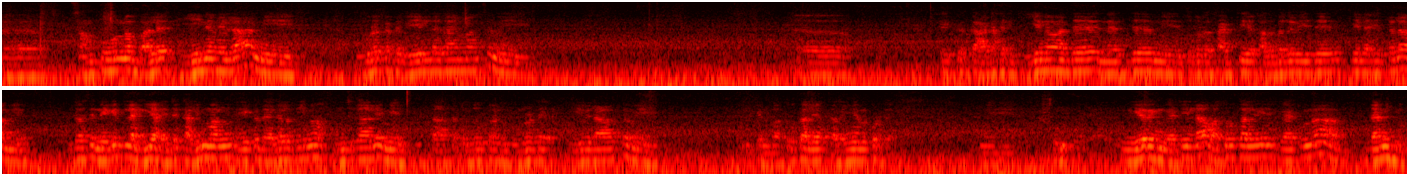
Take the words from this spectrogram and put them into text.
අ, සම්පූර්ණ බල හීන වෙලා මේ උරකට වේල්ල ගන්නවන්ස මේ අ, ඒක කාට හරි කියනවද නැද්ද? මේ ඒකට කට්ටිය කලබල වේද කියලා හිතලා මේ ඊට පස්සේ නෙගටිව්ලා ගියා. ඊට කලින් මම ඒක දැකලා තියෙනවා. පුංචි කාලේ මේ තාත්තට උදව් කරන්න දුන්නට ඒ වෙලාවක මේ කියන්නේ වතුර කලයක් අරන් යනකොට මේ නියරින් වැටිලා වතුර කලේ වැටුණා දණිහිම.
